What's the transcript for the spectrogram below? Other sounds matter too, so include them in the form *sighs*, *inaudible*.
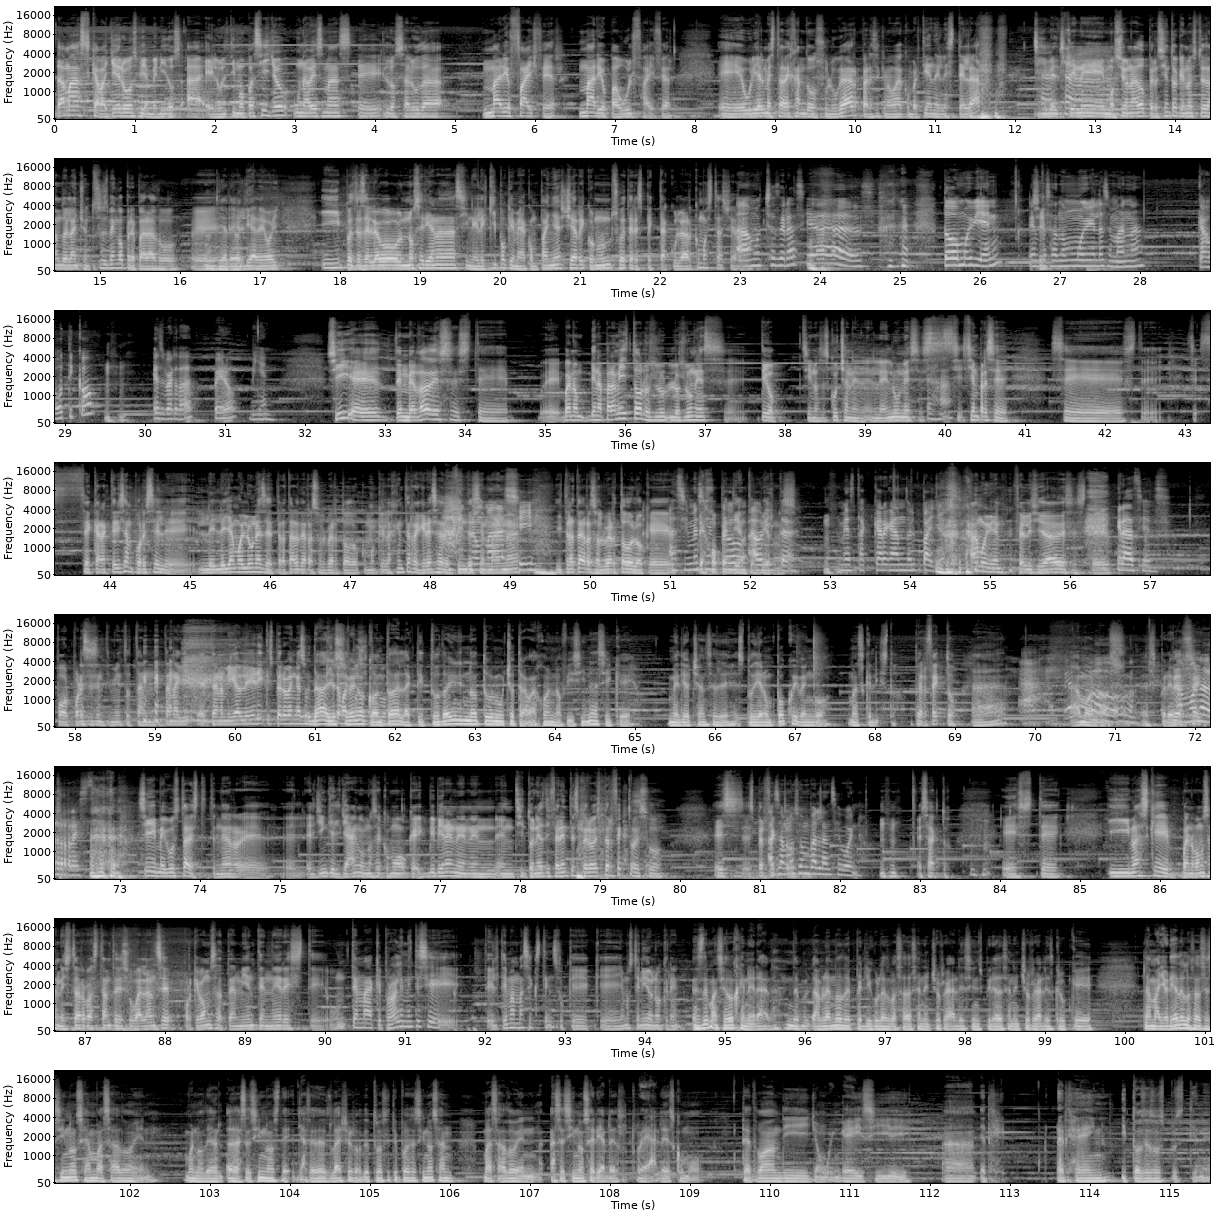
Damas, caballeros, bienvenidos a El Último Pasillo. Una vez más eh, los saluda Mario Pfeiffer, Mario Paul Pfeiffer. Eh, Uriel me está dejando su lugar, parece que me voy a convertir en el estelar. *laughs* y me chan. tiene emocionado, pero siento que no estoy dando el ancho, entonces vengo preparado eh, El día de hoy. el día de hoy. Y pues desde luego no sería nada sin el equipo que me acompaña, Sherry con un suéter espectacular. ¿Cómo estás, Sherry? Ah, muchas gracias. *laughs* Todo muy bien. Sí. Empezando muy bien la semana. Caótico. Es verdad, pero bien. Sí, eh, en verdad es este. eh, bueno, mira, para mí todos los, los lunes, eh, digo, si nos escuchan el, el lunes, es- Ajá. si- siempre se. se, este, se, se caracterizan por ese. Le, le- le llamo el lunes de tratar de resolver todo. Como que la gente regresa del fin de No semana más, sí. y trata de resolver todo lo que Así me dejó pendiente el ahorita. viernes. Me está cargando el payaso. Ah, muy bien. Felicidades este, Gracias. Por, por ese sentimiento tan, eh, tan amigable, Eric. Espero vengas un No, yo poquito sí más vengo con toda la actitud. Hoy no tuve mucho trabajo en la oficina, así que me dio chance de estudiar un poco y vengo más que listo. Perfecto. Ah, Ah, vámonos. Esperemos. Vámonos, resto. *laughs* Sí, me gusta este, tener eh, el, el yin y el yang, o no sé cómo, que vienen en, en- en sintonías diferentes, pero es perfecto eso. Es, es perfecto. Hacemos un balance bueno. Exacto. Este. Y más que, bueno, vamos a necesitar bastante de su balance porque vamos a también tener este un tema que probablemente es el tema más extenso que, que hemos tenido, ¿no creen? Es demasiado general. Hablando de películas basadas en hechos reales, inspiradas en hechos reales, creo que la mayoría de los asesinos se han basado en, bueno, de, asesinos de, ya sea de slasher o de otro tipo de asesinos, se han basado en asesinos seriales reales como Ted Bundy, John Wayne Gacy, ah, Ed, Ed Gein y todos esos pues tienen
